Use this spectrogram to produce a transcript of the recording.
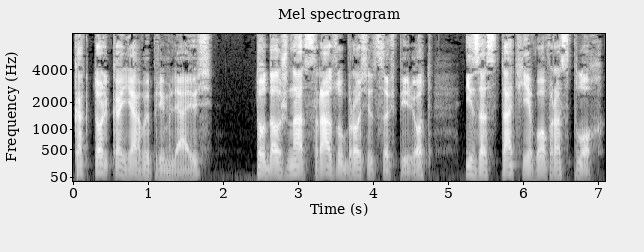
Как только я выпрямляюсь, то должна сразу броситься вперед и застать его врасплох.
